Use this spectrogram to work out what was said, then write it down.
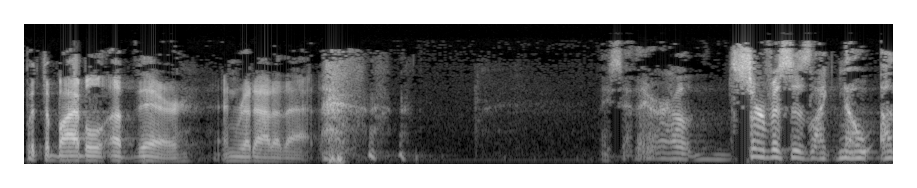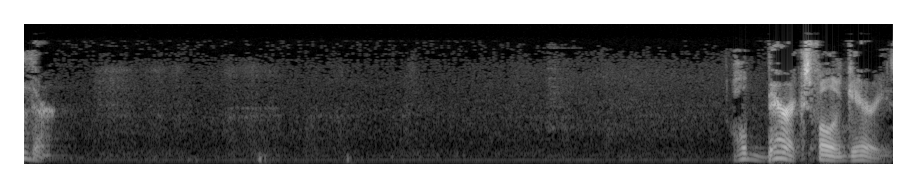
put the Bible up there and read out of that. They said there are services like no other. Whole barracks full of Garys.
